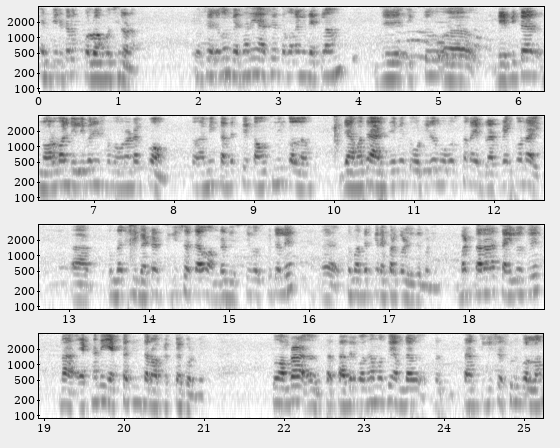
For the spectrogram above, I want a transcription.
অ্যান্টিনেটাল ফলো আপও ছিল না। তো সে যখন ব্যথা আসে, তখন আমি দেখলাম যে একটু বেবিটার নর্মাল ডেলিভারির সম্ভাবনাটা কম। তো আমি তাদেরকে কাউন্সিলিং করলাম যে আমাদের আর আরজিএমে তো ওটিরও ব্যবস্থা নাই ব্লাড ব্যাঙ্কও নাই তোমরা যদি বেটার চিকিৎসা চাও, আমরা ডিস্ট্রিক্ট হসপিটালে তোমাদেরকে রেফার করে দিতে পারি। বাট তারা চাইলো যে, না, এখানেই একটা দিন তারা অপেক্ষা করবে। তো আমরা তাদের কথা মতোই আমরা তার চিকিৎসা শুরু করলাম।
